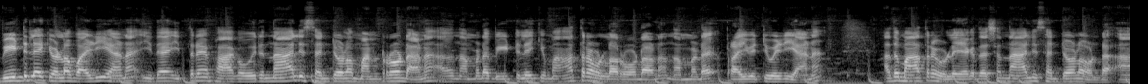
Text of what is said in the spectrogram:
വീട്ടിലേക്കുള്ള വഴിയാണ്. ഇത് ഇത്രയും ഭാഗം ഒരു നാല് സെന്റോളം മൺ റോഡാണ്. അത് നമ്മുടെ വീട്ടിലേക്ക് മാത്രമുള്ള റോഡാണ്. നമ്മുടെ പ്രൈവറ്റ് വഴിയാണ്. അത് മാത്രമേ ഉള്ളൂ. ഏകദേശം നാല് സെന്റോളം ഉണ്ട് ആ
